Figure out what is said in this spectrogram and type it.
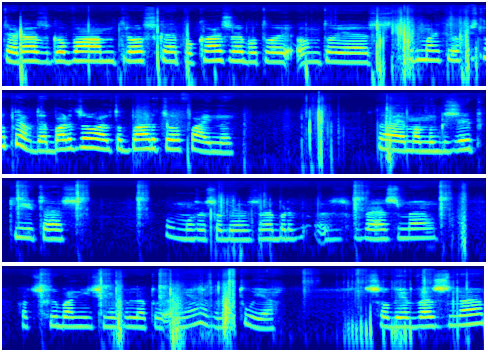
Teraz go wam troszkę pokażę, bo to on to jest. Ten Minecraft jest naprawdę bardzo, ale to bardzo fajny. Tutaj mamy grzybki też. Może sobie żebr wezmę. Choć chyba nic nie wylatuje. A nie, wylatuje. Sobie wezmę,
